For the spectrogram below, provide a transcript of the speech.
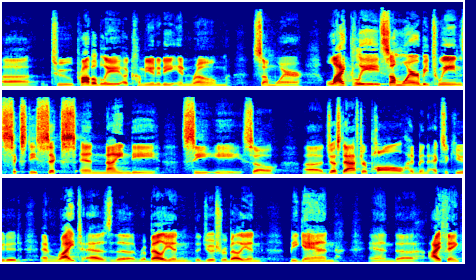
uh, to probably a community in Rome somewhere, likely somewhere between 66 and 90 CE. So, uh, just after Paul had been executed, and right as the rebellion, the Jewish rebellion, began. And uh, I think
